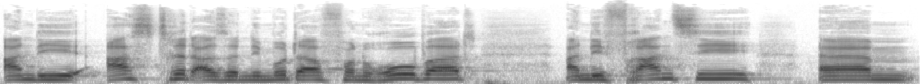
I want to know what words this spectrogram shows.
an die Astrid, also an die Mutter von Robert an die Franzi. Ähm,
